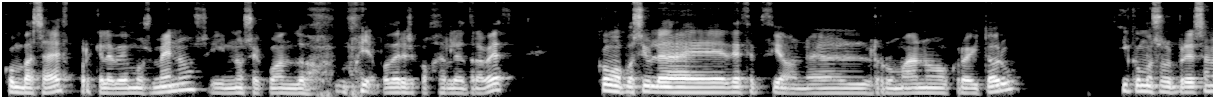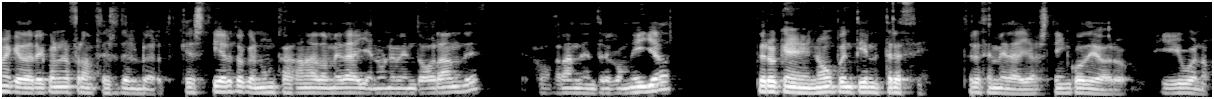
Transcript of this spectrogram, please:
con Basaev porque le vemos menos y no sé cuándo voy a poder escogerle otra vez. Como posible decepción, el rumano Croitoru. Y como sorpresa me quedaré con el francés Delbert, que es cierto que nunca ha ganado medalla en un evento grande, o grande entre comillas, pero que en Open tiene 13, 13 medallas, 5 de oro. Y bueno,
